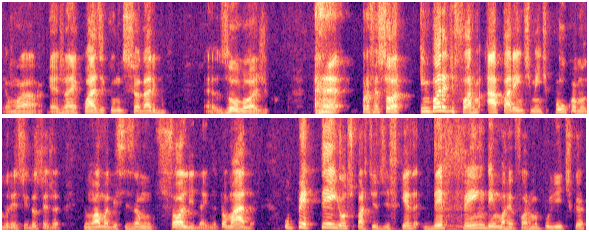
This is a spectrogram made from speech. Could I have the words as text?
É. é uma, é, já é quase que um dicionário é, zoológico. Professor, embora de forma aparentemente pouco amadurecida, ou seja, não há uma decisão sólida ainda tomada, o PT e outros partidos de esquerda defendem uma reforma política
